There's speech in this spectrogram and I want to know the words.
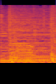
Let's.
